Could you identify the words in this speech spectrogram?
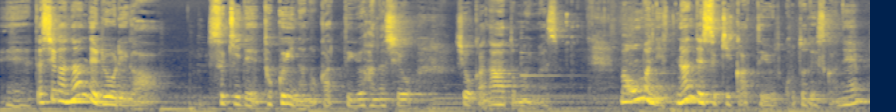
えー、私が何で料理が好きで得意なのかっていう話をしようかなと思います、まあ、主に何で好きかっていうことですかね。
